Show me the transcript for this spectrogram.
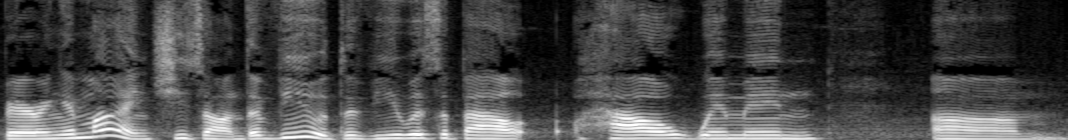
bearing in mind she's on the View. The View is about how women um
